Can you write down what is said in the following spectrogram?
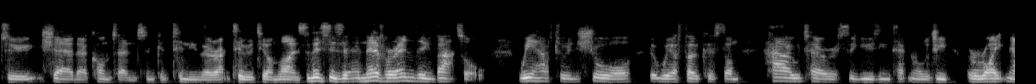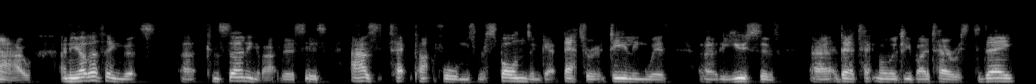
to share their content and continue their activity online. So, this is a never ending battle. We have to ensure that we are focused on how terrorists are using technology right now. And the other thing that's uh, concerning about this is as tech platforms respond and get better at dealing with uh, the use of uh, their technology by terrorists today,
